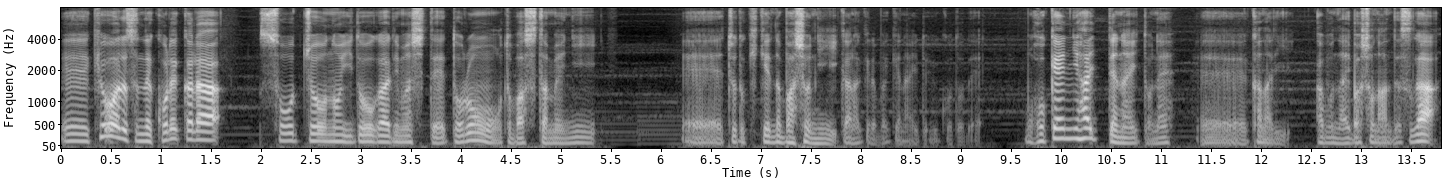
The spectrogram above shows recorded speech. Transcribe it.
えー、今日はですねこれから早朝の移動がありましてドローンを飛ばすために、えー、ちょっと危険な場所に行かなければいけないということで。もう保険に入ってないとね、えー、かなり危ない場所なんですが、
